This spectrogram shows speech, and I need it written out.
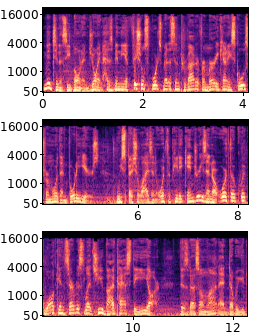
Mid Tennessee Bone and Joint has been the official sports medicine provider for Maury County Schools for more than 40 years. We specialize in orthopedic injuries, and our Ortho Quick walk in service lets you bypass the ER. Visit us online at www.mtbj.net.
